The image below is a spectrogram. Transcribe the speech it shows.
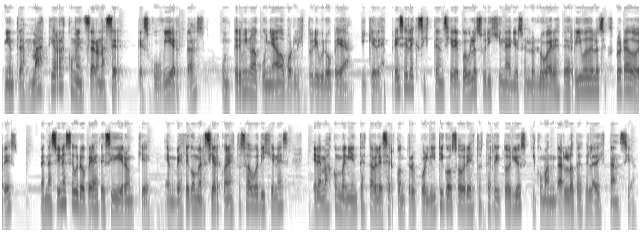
Mientras más tierras comenzaron a ser descubiertas, un término acuñado por la historia europea y que desprecia la existencia de pueblos originarios en los lugares de arribo de los exploradores, las naciones europeas decidieron que, en vez de comerciar con estos aborígenes, era más conveniente establecer control político sobre estos territorios y comandarlos desde la distancia.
